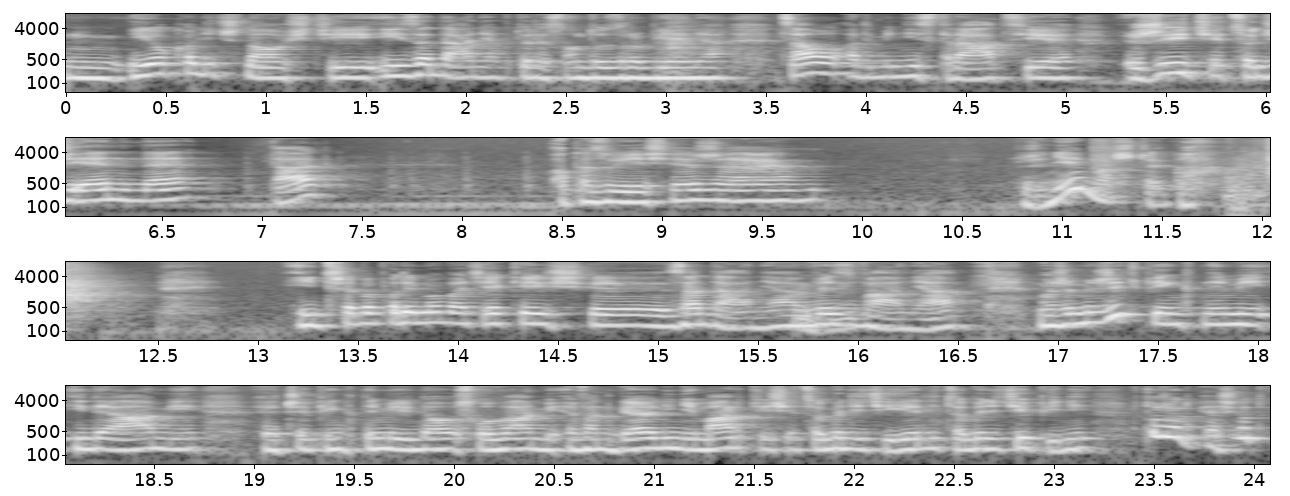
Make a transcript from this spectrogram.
mm, i okoliczności, i zadania, które są do zrobienia, całą administrację, życie codzienne, tak? Okazuje się, że, że nie masz czego i trzeba podejmować jakieś e, zadania, mhm. wyzwania. Możemy żyć pięknymi ideami e, czy pięknymi no, słowami Ewangelii, nie martwcie się, co będziecie jedli, co będziecie pili. W porządku, ja się o tym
